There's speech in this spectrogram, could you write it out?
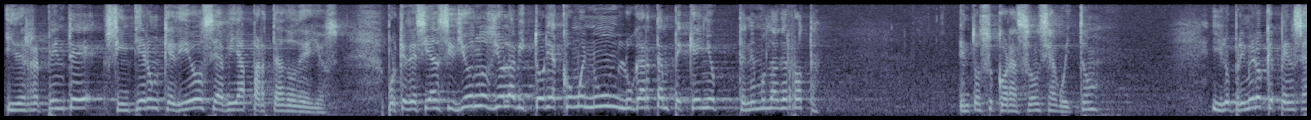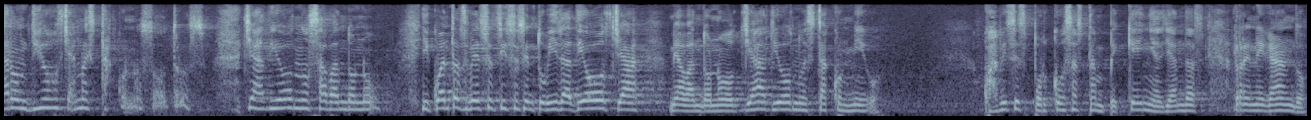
Y de repente sintieron que Dios se había apartado de ellos. Porque decían, si Dios nos dio la victoria, ¿cómo en un lugar tan pequeño tenemos la derrota? Entonces su corazón se agüitó. Y lo primero que pensaron, Dios ya no está con nosotros. Ya Dios nos abandonó. ¿Y cuántas veces dices en tu vida, Dios ya me abandonó, ya Dios no está conmigo? A veces por cosas tan pequeñas ya andas renegando.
